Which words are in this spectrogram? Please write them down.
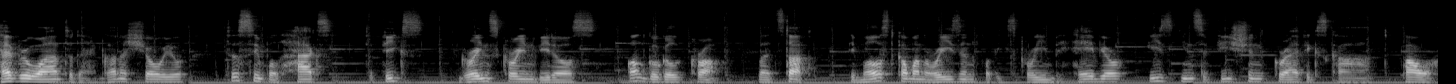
Everyone, today I'm gonna show you two simple hacks to fix green screen videos on Google Chrome. Let's start. The most common reason for the screen behavior is insufficient graphics card power.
